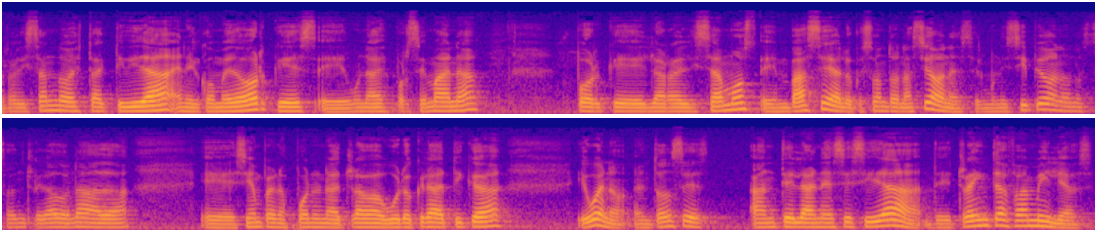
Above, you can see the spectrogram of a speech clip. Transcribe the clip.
realizando esta actividad en el comedor, que es eh, una vez por semana, porque la realizamos en base a lo que son donaciones. El municipio no nos ha entregado nada, siempre nos pone una traba burocrática. Y bueno, entonces, ante la necesidad de 30 familias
